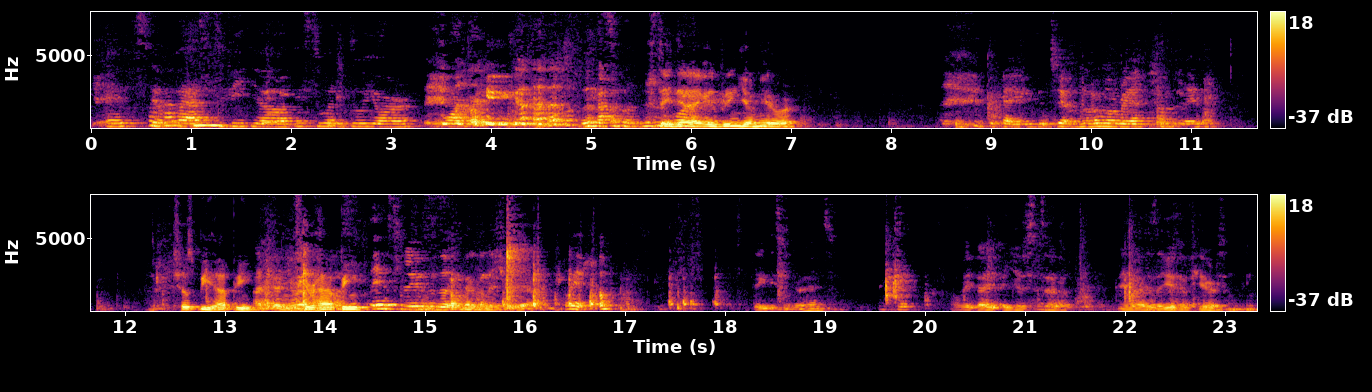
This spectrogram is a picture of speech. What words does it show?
It's the best video. This will do your work. This Stay there. I will bring you a mirror. Okay, you need to chill. Normal reactions later. Just be happy. You If you're happy. Yes, please. Come back on the chair. Yeah. Wait. Oh. Take this in your hands. Okay. Oh wait, I, I just uh, realized that you have here something.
